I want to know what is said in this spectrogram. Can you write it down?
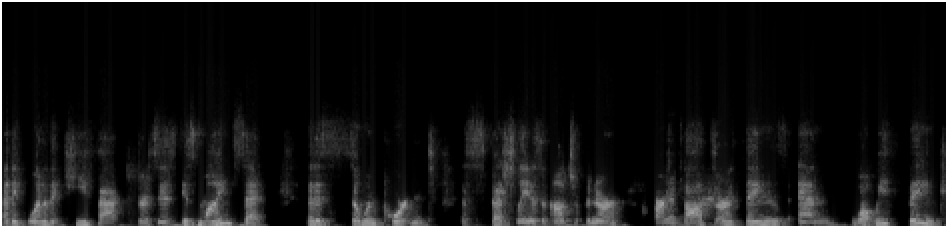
I think one of the key factors is, is mindset that is so important, especially as an entrepreneur. Our yes. thoughts are things, and what we think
